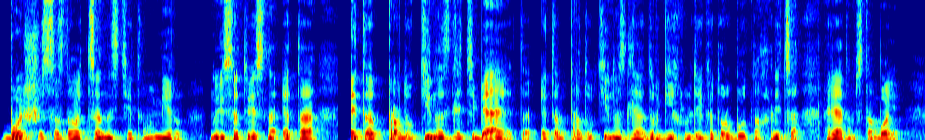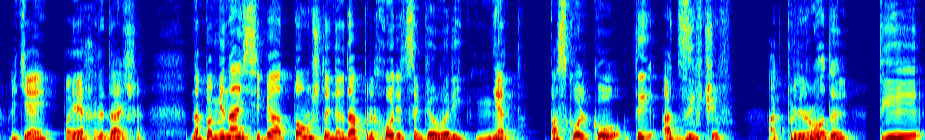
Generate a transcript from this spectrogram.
больше создавать ценности этому миру. Ну и, соответственно, это, это продуктивность для тебя, это, это продуктивность для других людей, которые будут находиться рядом с тобой. Окей? Поехали дальше. Напоминай себе о том, что иногда приходится говорить «нет». Поскольку ты отзывчив от природы, ты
